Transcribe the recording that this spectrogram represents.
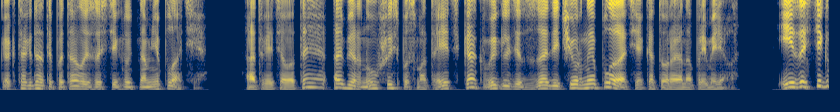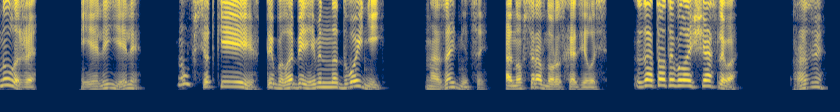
как тогда ты пыталась застегнуть на мне платье?» — ответила Тея, обернувшись посмотреть, как выглядит сзади черное платье, которое она примеряла. «И застегнула же?» «Еле-еле. Ну, все-таки ты была беременна двойней. На заднице оно все равно расходилось. Зато ты была счастлива». «Разве?»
